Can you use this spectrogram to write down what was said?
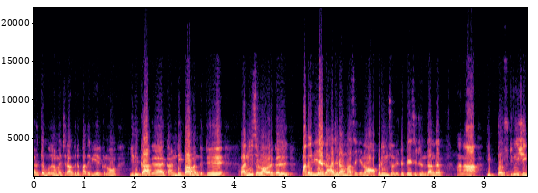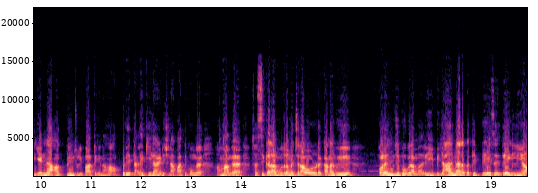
அடுத்த முதலமைச்சராக வந்துட்டு பதவியேற்கணும். இதுக்காக கண்டிப்பா வந்துட்டு பன்னீர்செல்வம் அவர்கள் பதவியை ராஜினாமா செய்யணும் அப்படின்னு சொல்லிட்டு பேசிட்டு இருந்தாங்க. ஆனா இப்போ சுச்சுவேஷன் என்ன அப்படின்னு சொல்லி பாத்தீங்கன்னா அப்படியே தலைக்கீழா ஆயிடுச்சுன்னா பாத்துக்கோங்க ஆமாங்க சசிகலா முதலமைச்சர் அவரோட கனவு குலைஞ்சு போகிற மாதிரி இப்போ யாருமே அதை பத்தி பேசுறதே இல்லையா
